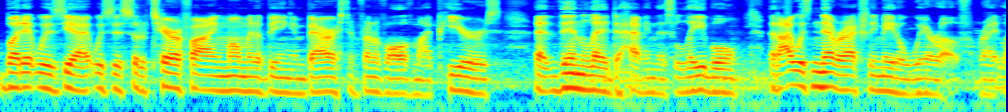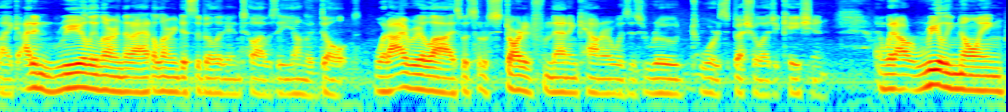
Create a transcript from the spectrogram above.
but it was yeah it was this sort of terrifying moment of being embarrassed in front of all of my peers that then led to having this label that I was never actually made aware of right? Like I didn't really learn that I had a learning disability until I was a young adult. What I realized what sort of started from that encounter was this road towards special education. And without really knowing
